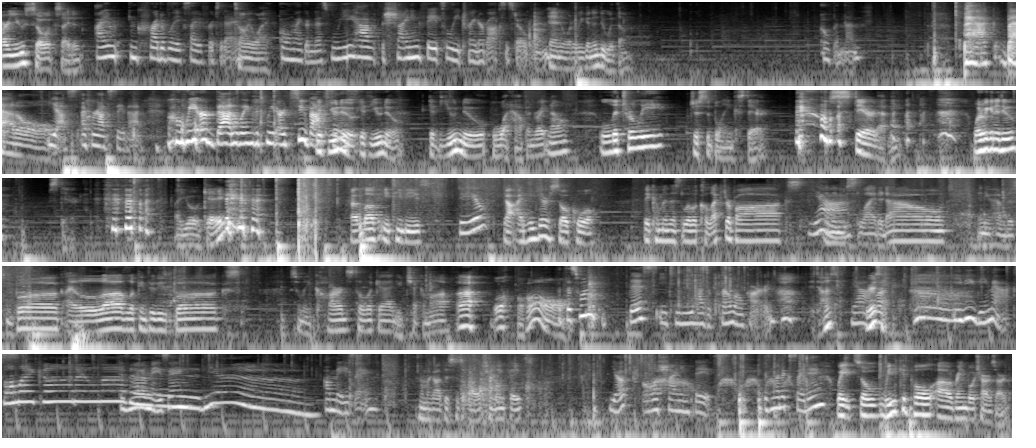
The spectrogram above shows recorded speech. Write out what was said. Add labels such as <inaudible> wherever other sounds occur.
Are you so excited? I am incredibly excited for today. Tell me why. Oh my goodness. We have Shining Fates Elite Trainer boxes to open. And what are we gonna do with them? Open them. Pack battle. Yes, I forgot to say that. <laughs> we are battling between our two boxes. If you knew, if you knew, if you knew what happened right now, literally just a blank stare. <laughs> Stared at me. What are we gonna do? Stare. <laughs> Are you okay? I love ETBs. Do you? Yeah, I think they're so cool. They come in this little collector box. Yeah. And then you slide it out. And you have this book. I love looking through these books. So many cards to look at. You check them off. Ah, oh, oh, But This one, this ETB has a promo card. <gasps> It does? Yeah. Where is look. it? <gasps> Eevee VMAX. Oh my god, I love Isn't that amazing? Yeah. Amazing. Oh my god, this is all Shining Fates. Yep. All Shining Fates. Isn't that exciting? Wait, so we could pull a Rainbow Charizard.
